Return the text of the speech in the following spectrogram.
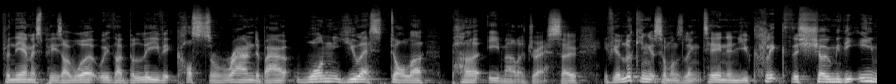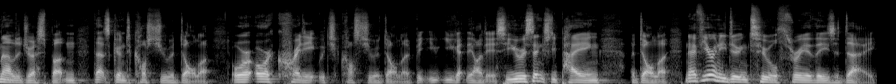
from the MSPs I work with, I believe it costs around about one US dollar per email address. So if you're looking at someone's LinkedIn and you click the show me the email address button, that's going to cost you a dollar or, or a credit, which costs you a dollar, but you, you get the idea. So you're essentially paying a dollar. Now, if you're only doing two or three of these a day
